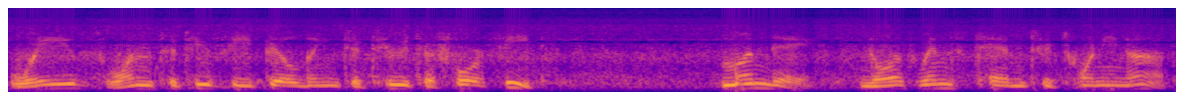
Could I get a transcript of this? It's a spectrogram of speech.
Waves 1 to 2 feet building to 2 to 4 feet. Monday, north winds 10 to 20 knots.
